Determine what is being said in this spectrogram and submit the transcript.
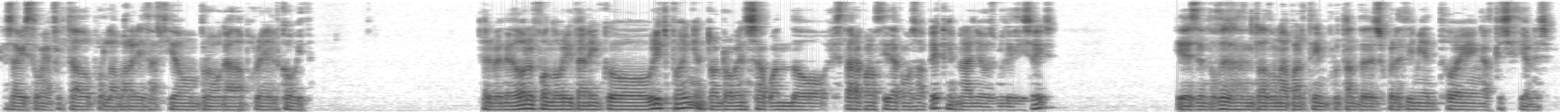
que se ha visto muy afectado por la paralización provocada por el COVID. El vendedor, el fondo británico Bridgepoint, entró en Rovensa cuando estará conocida como SAPEC en el año 2016 y desde entonces ha centrado una parte importante de su crecimiento en adquisiciones.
